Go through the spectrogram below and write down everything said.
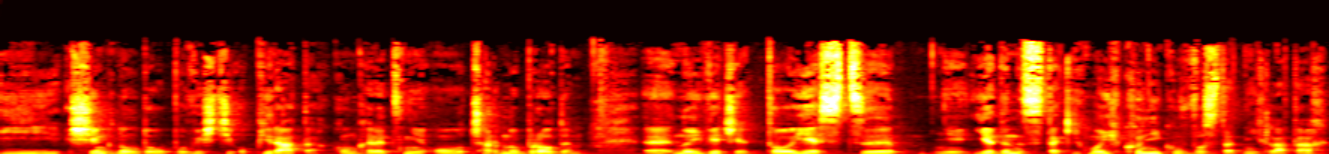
i sięgnął do opowieści o piratach, konkretnie o Czarnobrodym. No i wiecie, to jest jeden z takich moich koników w ostatnich latach,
